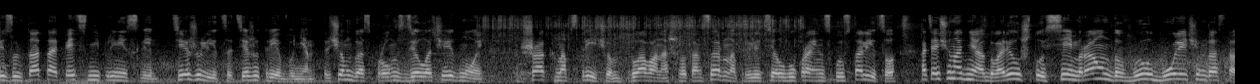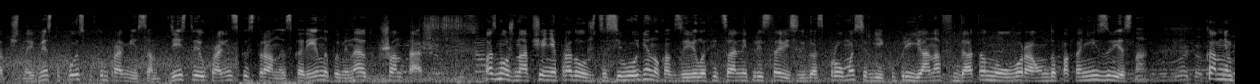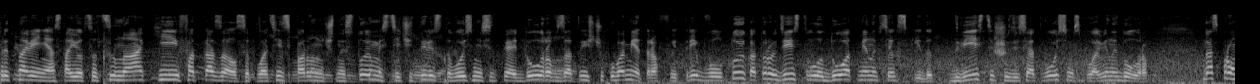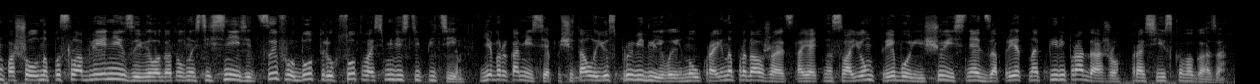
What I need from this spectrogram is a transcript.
Результата опять не принесли. Те же лица, те же требования. Причем «Газпром» сделал очередной шаг навстречу. Глава нашего концерна прилетел в украинскую столицу. Хотя еще на днях говорил, что семь раундов было более чем достаточно. И вместо поиска компромисса действия украинской стороны скорее напоминают шантаж. Возможно, общение продолжится сегодня, но, как заявил официальный представитель «Газпрома» Сергей Куприянов, дата нового раунда пока неизвестна. Камнем преткновения остается цена. Киев отказался платить по рыночной стоимости 485 долларов за тысячу кубометров и требовал той, которая действовала до отмены всех скидок – 268,5 долларов. «Газпром» пошел на послабление и заявил о готовности снизить цифру до 385. Еврокомиссия посчитала ее справедливой, но Украина продолжает стоять на своем, требуя еще и снять запрет на перепродажу российского газа.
